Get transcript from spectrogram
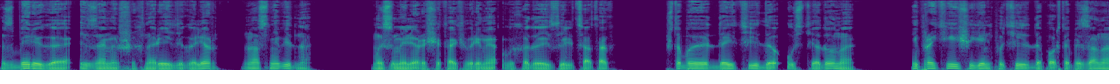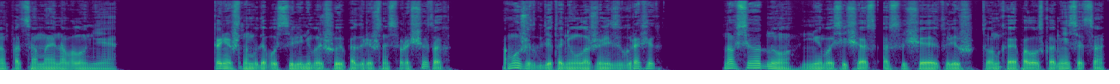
С берега и замерших на рейде галер нас не видно. Мы сумели рассчитать время выхода из Ельца так, чтобы дойти до устья Дона и пройти еще день пути до порта Пизана под самое новолуние. Конечно, мы допустили небольшую погрешность в расчетах, а может, где-то не уложились в график, но все одно небо сейчас освещает лишь тонкая полоска месяца,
